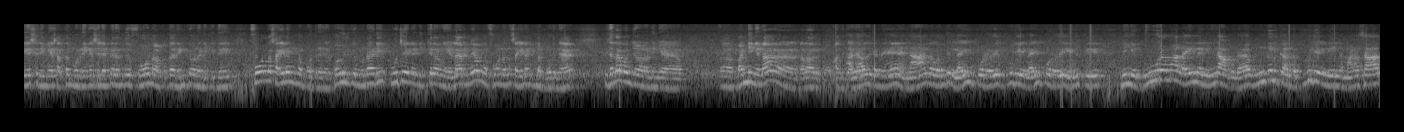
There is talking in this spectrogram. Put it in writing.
பேசுகிறீங்க சத்தம் போடுறீங்க. சில பேர் வந்து ஃபோன் அப்போ தான் ரிங்டோன் அடிக்குது ஃபோனில் சைலண்டில் போட்டுருங்க. கோவிலுக்கு முன்னாடி பூஜையில் நிற்கிறவங்க எல்லாருமே அவங்க ஃபோன் வந்து சைலண்டில் போடுங்க. இதெல்லாம் கொஞ்சம் நீங்கள் பண்ணீங்கன்னா நல்லாயிருக்கும். அதுக்கு அதாவது கண்ணே நாங்கள் வந்து லைவ் போடுறது பூஜையை லைவ் போடுறது எதுக்கு? நீங்கள் தூரமாக லைனில் நின்னா கூட உங்களுக்கு அந்த பூஜையை நீங்கள் மனசார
